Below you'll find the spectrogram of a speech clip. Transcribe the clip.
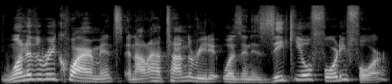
One of the requirements, and I don't have time to read it, was in Ezekiel 44.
